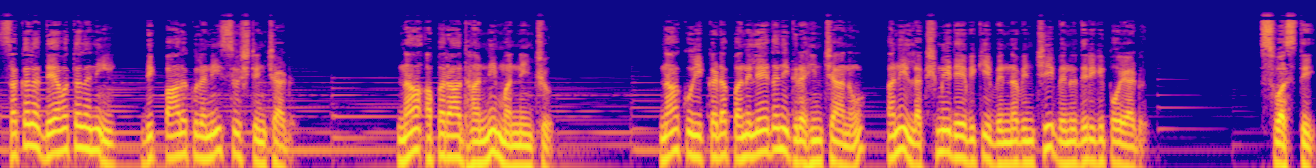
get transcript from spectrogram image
సకల దేవతలని దిక్పాలకులని సృష్టించాడు. నా అపరాధాన్ని మన్నించు. నాకు ఇక్కడ పనిలేదని గ్రహించాను అని లక్ష్మీదేవికి విన్నవించి వెనుదిరిగిపోయాడు. స్వస్తి.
